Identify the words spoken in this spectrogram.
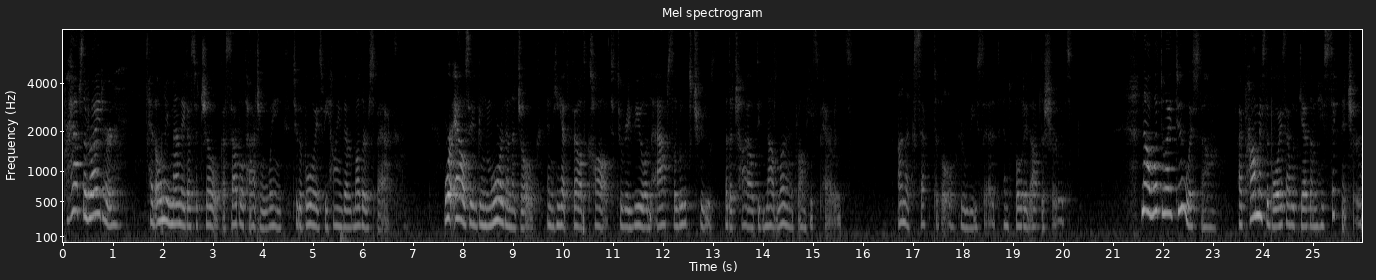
Perhaps the writer had only meant it as a joke, a sabotaging wink to the boys behind their mother's back. Or else it had been more than a joke, and he had felt called to reveal an absolute truth that a child did not learn from his parents. Unacceptable, Ruby said, and folded up the shirts. Now, what do I do with them? I promised the boys I would get them his signature.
